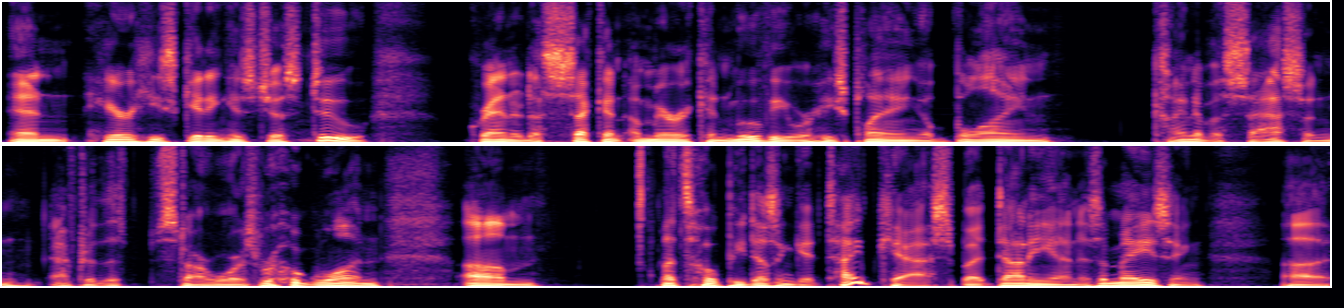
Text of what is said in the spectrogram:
and here he's getting his just due. Granted, a second American movie where he's playing a blind kind of assassin after the Star Wars Rogue One. Um, let's hope he doesn't get typecast. But Donnie Yen is amazing. Uh,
